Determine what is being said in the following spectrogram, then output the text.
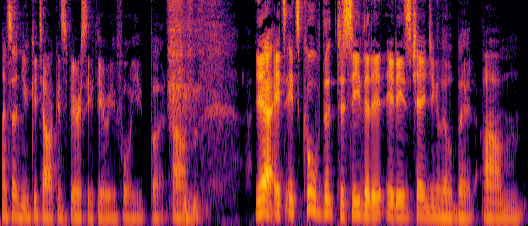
that's a new guitar conspiracy theory for you, but um, yeah, it's it's cool that, to see that it, it is changing a little bit. Um,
